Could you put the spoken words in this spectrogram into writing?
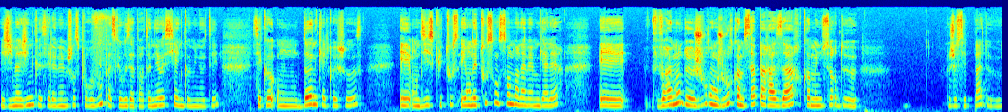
Et j'imagine que c'est la même chose pour vous parce que vous appartenez aussi à une communauté, c'est qu'on donne quelque chose et on discute tous et on est tous ensemble dans la même galère. Et vraiment de jour en jour comme ça par hasard comme une sorte de je sais pas de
